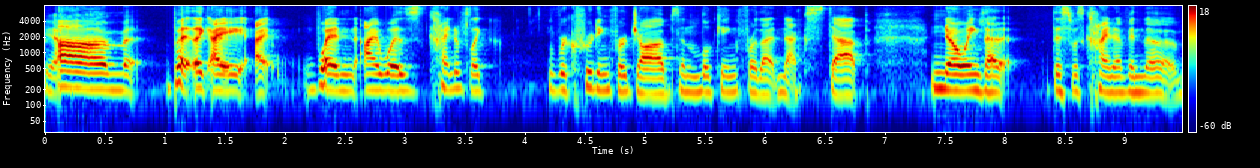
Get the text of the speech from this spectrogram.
Yeah. Um, but like I, I, when I was kind of like recruiting for jobs and looking for that next step, knowing that this was kind of in the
